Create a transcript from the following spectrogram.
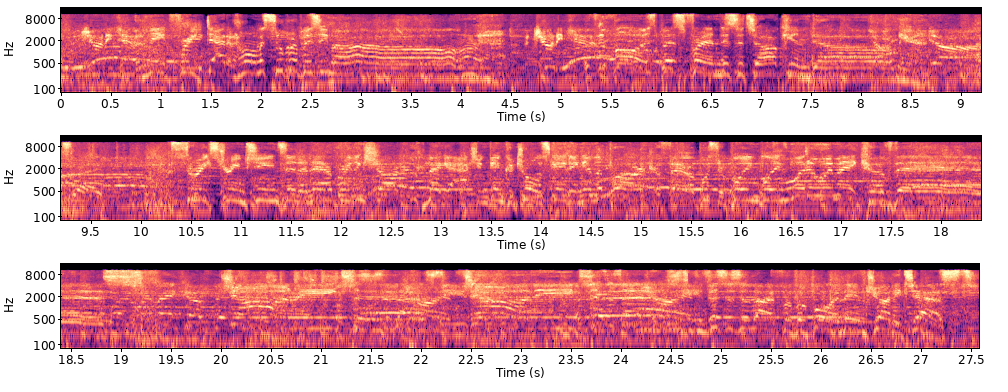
A neat freak dad at home, a super busy mom. The boy's best friend is a talking dog. That's right. Three extreme genes and an air-breathing shark. Mega action game controller skating in the park. A Pharaoh booster bling bling. What do we make of this? Johnny Test. Johnny Test. This is the life of a boy named Johnny Test.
